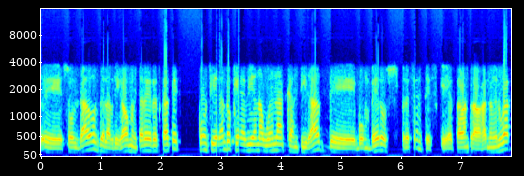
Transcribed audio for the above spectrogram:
eh, soldados de la Brigada Humanitaria de Rescate, considerando que había una buena cantidad de bomberos presentes que ya estaban trabajando en el lugar.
